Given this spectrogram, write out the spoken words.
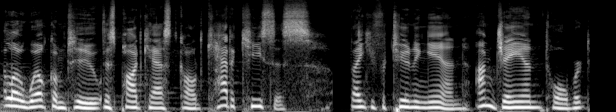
Hello, welcome to this podcast called Catechesis. Thank you for tuning in. I'm Jan Tolbert,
